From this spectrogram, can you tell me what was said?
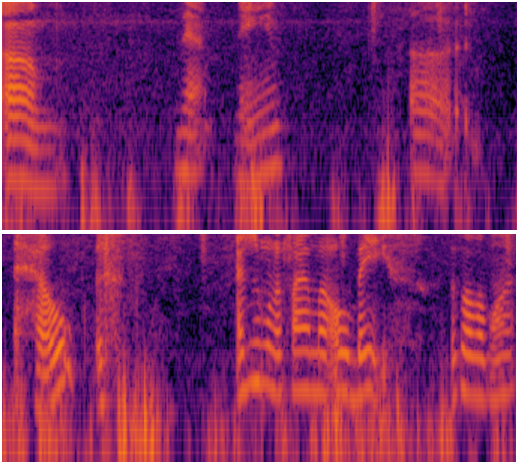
Uh, um. Map name? Uh. Help? I just want to find my old base. That's all I want.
